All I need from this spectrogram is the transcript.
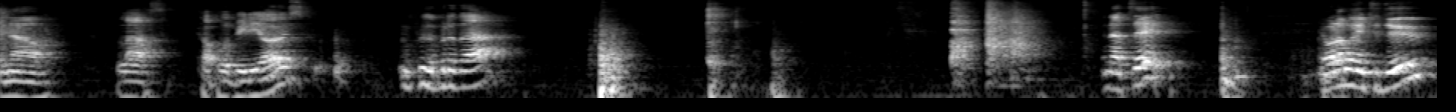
in our last couple of videos. I'm put a bit of that. And that's it. And what I'm going to do,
